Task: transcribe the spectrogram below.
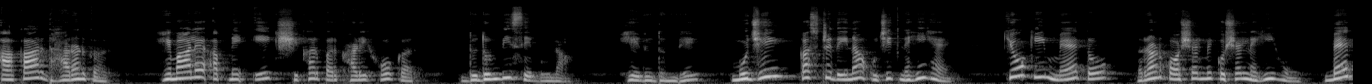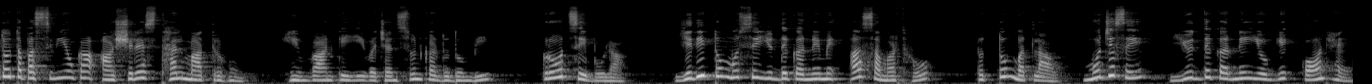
आकार धारण कर हिमालय अपने एक शिखर पर खड़े होकर दुदुम्बी से बोला, हे दुदुम्बे, मुझे कष्ट देना उचित नहीं है, क्योंकि मैं तो रण कौशल में कुशल नहीं हूँ। मैं तो तपस्वियों का आश्रय स्थल मात्र हूँ। हिमवान के ये वचन सुनकर दुदुम्बी क्रोध से बोला, यदि तुम मुझसे युद्ध करने में असमर्थ हो तो तुम बतलाओ, मुझसे युद्ध करने योग्य कौन है?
